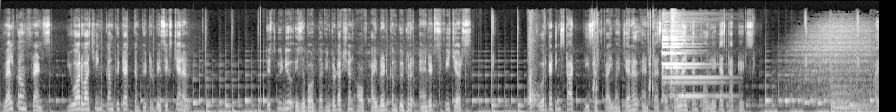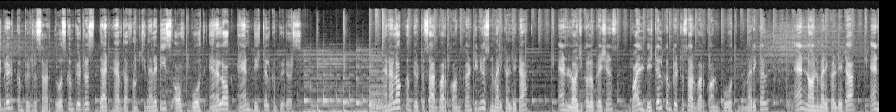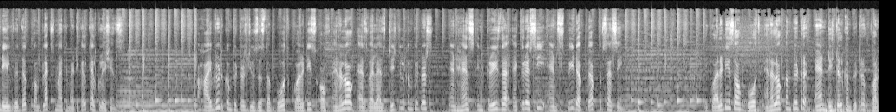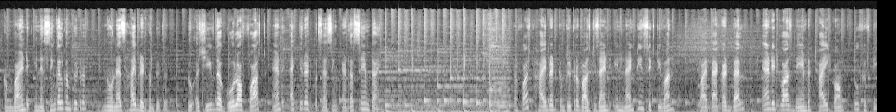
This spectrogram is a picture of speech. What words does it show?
Welcome friends, you are watching Computech Computer Basics channel. This video is about the introduction of hybrid computer and its features. Before getting started, please subscribe my channel and press the bell icon for latest updates. Hybrid computers are those computers that have the functionalities of both analog and digital computers. Analog computers are work on continuous numerical data and logical operations while digital computers are work on both numerical and non-numerical data and deal with the complex mathematical calculations. A hybrid computer uses the both qualities of analog as well as digital computers and hence increase the accuracy and speed up the processing. The qualities of both analog computer and digital computer were combined in a single computer known as hybrid computer to achieve the goal of fast and accurate processing at the same time. The first hybrid computer was designed in 1961 by Packard Bell and it was named HYCOMP 250.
